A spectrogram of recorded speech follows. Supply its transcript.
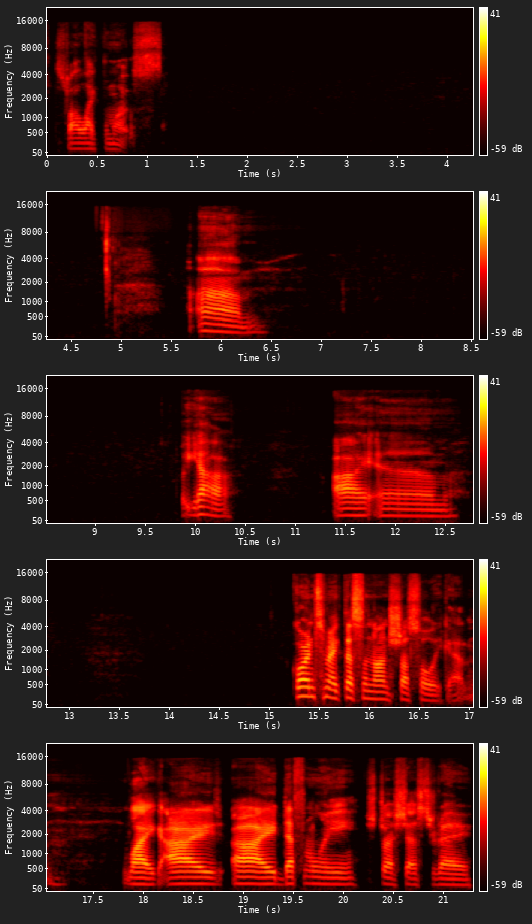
That's what I like the most. Um, but yeah, I am going to make this a non-stressful weekend. Like I I definitely stressed yesterday.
